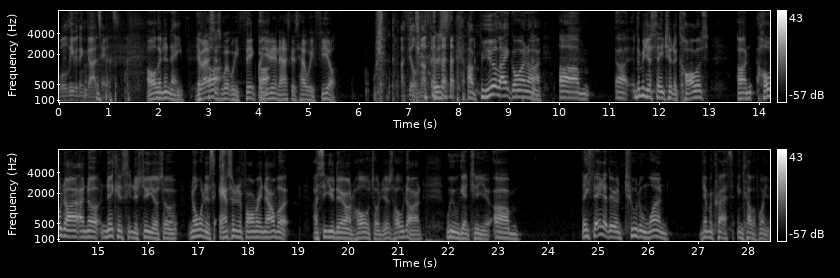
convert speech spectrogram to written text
we'll leave it in God's hands. All in the name. You asked us uh, what we think, but uh, you didn't ask us how we feel. I feel nothing. I feel like going on. Um, uh, let me just say to the callers, uh, hold on. I know Nick is in the studio, so no one is answering the phone right now, but I see you there on hold, so just hold on. We will get to you. Um, they say that there are two to one Democrats in California,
